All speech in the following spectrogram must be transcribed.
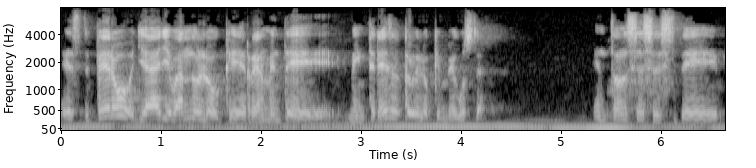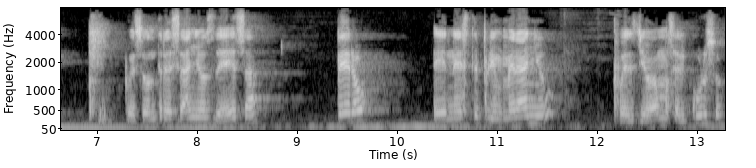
Este, pero ya llevando lo que realmente me interesa, lo que me gusta. Entonces, este, pues son tres años de esa, pero en este primer año, pues llevamos el curso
